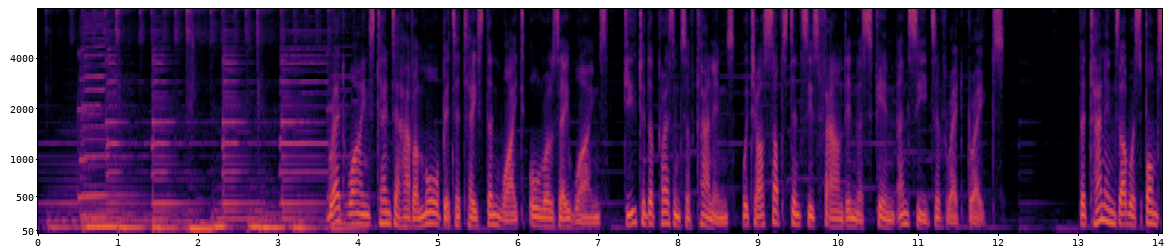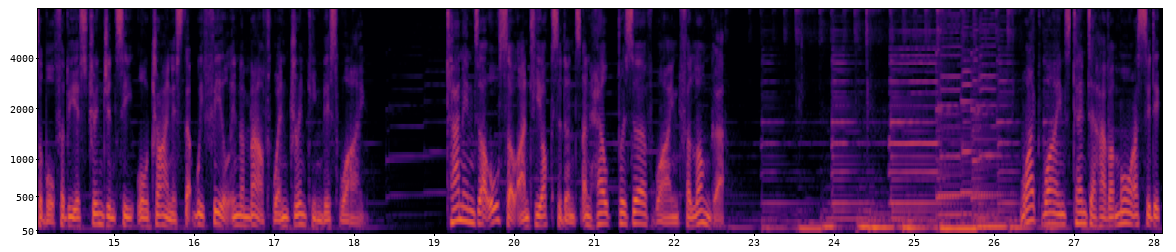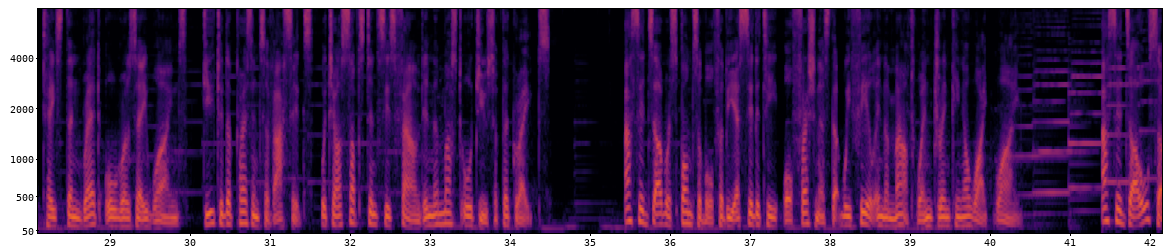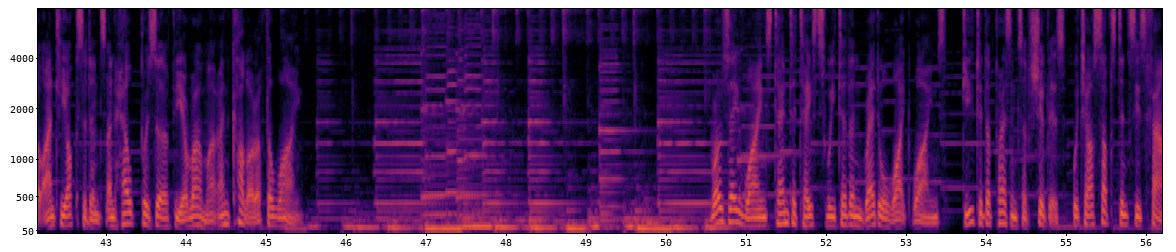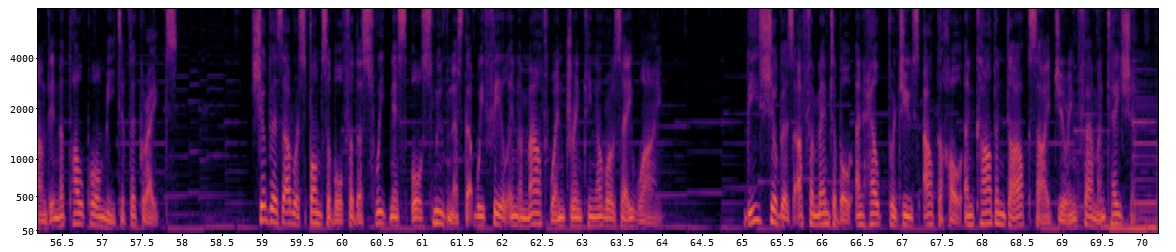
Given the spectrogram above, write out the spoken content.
Red wines tend to have a more bitter taste than white or rosé wines, due to the presence of tannins, which are substances found in the skin and seeds of red grapes. The tannins are responsible for the astringency or dryness that we feel in the mouth when drinking this wine. Tannins are also antioxidants and help preserve wine for longer. White wines tend to have a more acidic taste than red or rosé wines, due to the presence of acids, which are substances found in the must or juice of the grapes. Acids are responsible for the acidity or freshness that we feel in the mouth when drinking a white wine. Acids are also antioxidants and help preserve the aroma and color of the wine. Rosé wines tend to taste sweeter than red or white wines, due to the presence of sugars, which are substances found in the pulp or meat of the grapes. Sugars are responsible for the sweetness or smoothness that we feel in the mouth when drinking a rosé wine. These sugars are fermentable and help produce alcohol and carbon dioxide during fermentation.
